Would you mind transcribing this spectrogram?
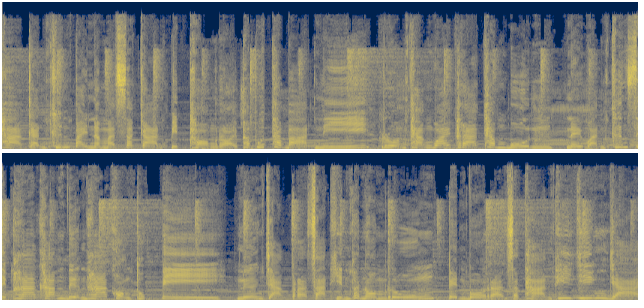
พากันขึ้นไปนมัสการปิดทองรอยพระพุทธบาทนี้ รวมทั้งไหว้พระทำบุญ ในวันขึ้น 15 ค่ำเดือน 5 ของทุกปี เนื่องจากปราสาทหินพนมรุง้ง เป็นโบราณสถานที่ยิ่งใหญ่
